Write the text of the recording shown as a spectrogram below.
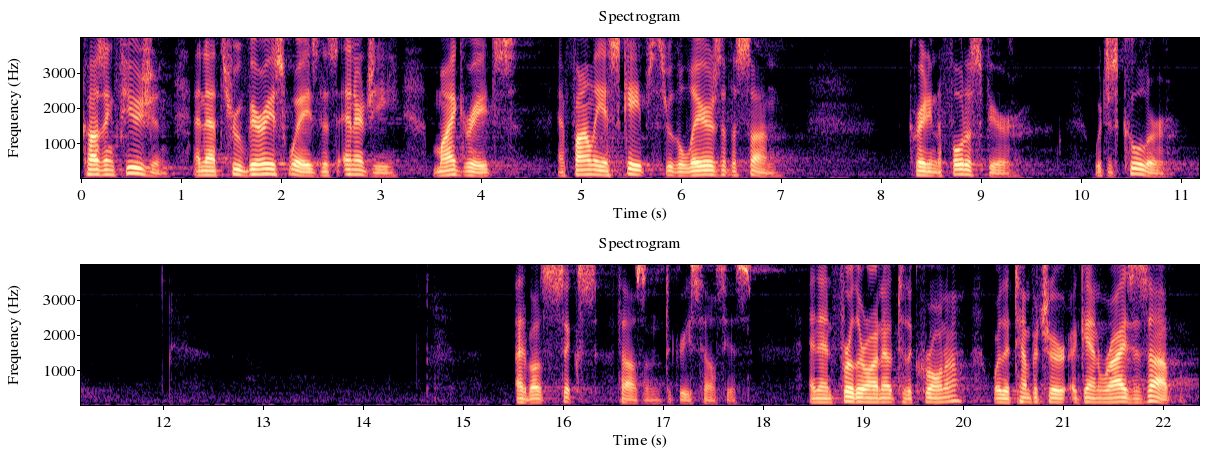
causing fusion, and that through various ways this energy migrates and finally escapes through the layers of the sun, creating the photosphere, which is cooler at about 6,000 degrees Celsius. And then further on out to the corona, where the temperature again rises up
